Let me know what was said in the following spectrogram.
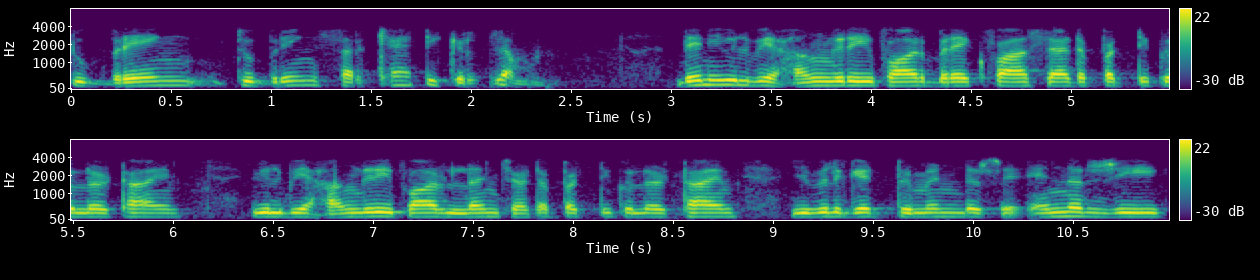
to bring to bring circadian rhythm. Then you will be hungry for breakfast at a particular time. You will be hungry for lunch at a particular time. You will get tremendous energy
